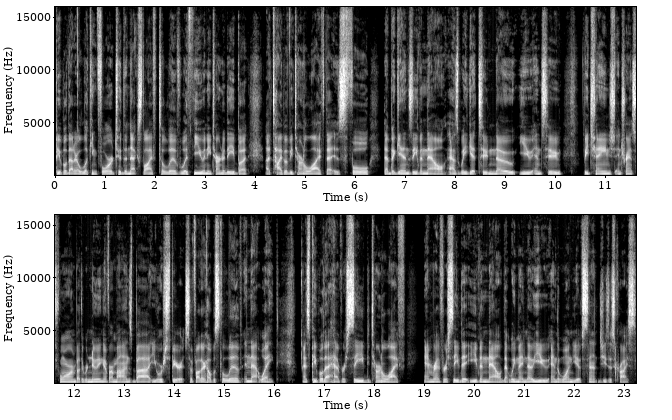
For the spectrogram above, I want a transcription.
people that are looking forward to the next life to live with you in eternity, but a type of eternal life that is full, that begins even now as we get to know you and to be changed and transformed by the renewing of our minds by your Spirit. So, Father, help us to live in that way as people that have received eternal life and have received it even now, that we may know you and the one you have sent, Jesus Christ.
